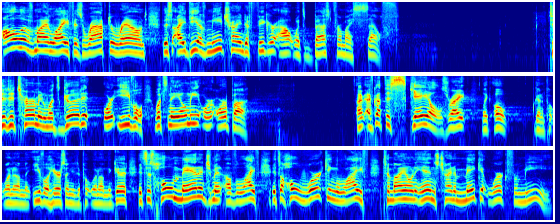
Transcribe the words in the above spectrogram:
all of my life is wrapped around this idea of me trying to figure out what's best for myself. To determine what's good or evil, what's Naomi or Orpah. I've got this scales, right? Like, oh, I'm going to put one on the evil here, so I need to put one on the good. It's this whole management of life. It's a whole working life to my own ends, trying to make it work for me.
